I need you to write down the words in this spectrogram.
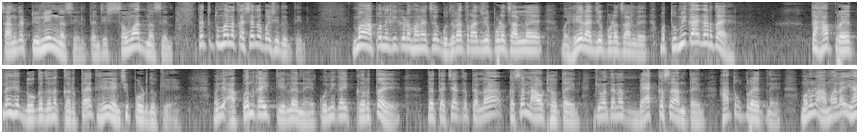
चांगलं ट्युनिंग नसेल त्यांच्याशी संवाद नसेल तर ते तुम्हाला कशाला पैसे देतील? मग आपण एकीकडे म्हणायचं गुजरात राज्य पुढे चाललंय मग हे राज्य पुढे चाललंय. मग तुम्ही काय करताय? तर हा प्रयत्न हे दोघं जण करतायत हे यांची पोटदुखी आहे. म्हणजे आपण काही केलं नाही कोणी काही करतंय तर त्याच्या त्याला कसं नाव ठेवता येईल किंवा त्यांना बॅक कसं आणता येईल हा तो प्रयत्न आहे. म्हणून आम्हाला ह्या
